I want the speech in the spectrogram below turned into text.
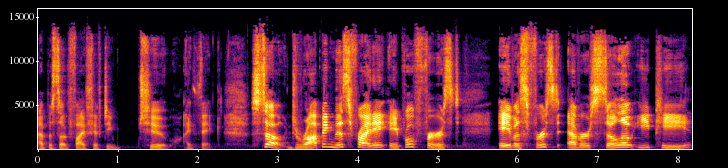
episode 552, I think. So, dropping this Friday, April 1st, Ava's first ever solo EP,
